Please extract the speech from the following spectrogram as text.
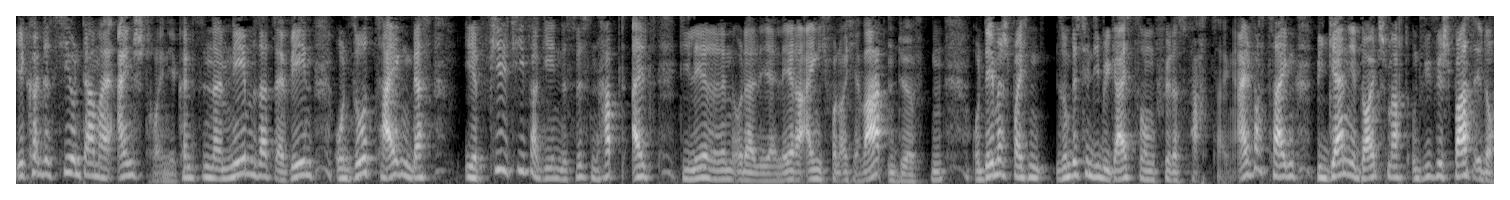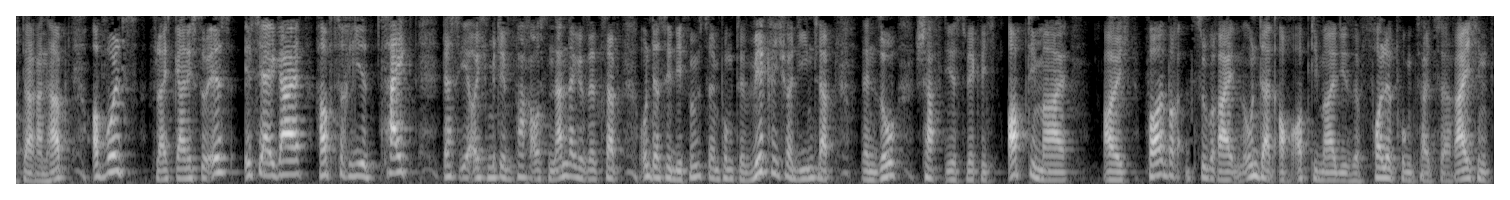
ihr könnt es hier und da mal einstreuen. Ihr könnt es in einem Nebensatz erwähnen und so zeigen, dass ihr viel tiefer gehendes Wissen habt, als die Lehrerin oder der Lehrer eigentlich von euch erwarten dürften und dementsprechend so ein bisschen die Begeisterung für das Fach zeigen. Einfach zeigen, wie gern ihr Deutsch macht und wie viel Spaß ihr doch daran habt, obwohl es vielleicht gar nicht so ist, ist ja egal. Hauptsache ihr zeigt, dass ihr euch mit dem Fach auseinandergesetzt habt und dass ihr die 15 Punkte wirklich verdient habt, denn so schafft ihr es wirklich optimal euch vorzubereiten und dann auch optimal diese volle Punktzahl zu erreichen.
